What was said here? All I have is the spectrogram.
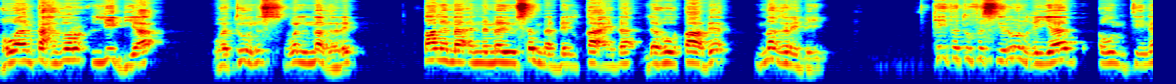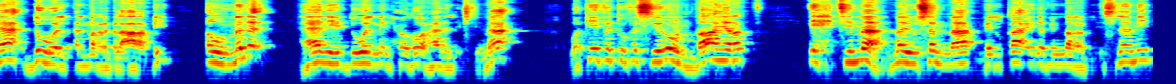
هو أن تحضر ليبيا وتونس والمغرب طالما أن ما يسمى بالقاعدة له طابع مغربي. كيف تفسرون غياب أو امتناع دول المغرب العربي أو منع هذه الدول من حضور هذا الاجتماع؟ وكيف تفسرون ظاهرة احتماء ما يسمى بالقاعدة في المغرب الإسلامي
